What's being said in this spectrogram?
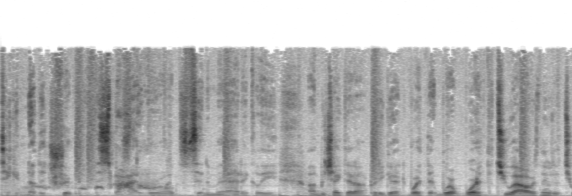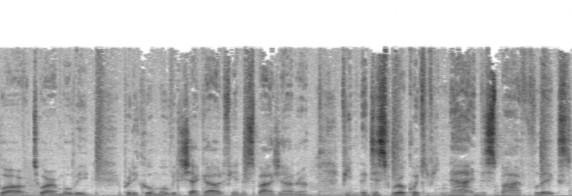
take another trip into the spy world cinematically, um, you check that out. Pretty good. Worth it. Worth, the two hours. I think it was a two-hour, two-hour movie. Pretty cool movie to check out if you're into spy genre. If you just real quick, if you're not into spy flicks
